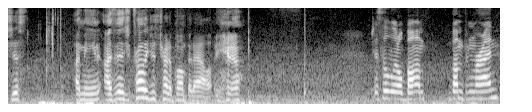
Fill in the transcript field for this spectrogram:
just. I mean, I think I should probably just try to bump it out. You know. Just a little bump, bump and run.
